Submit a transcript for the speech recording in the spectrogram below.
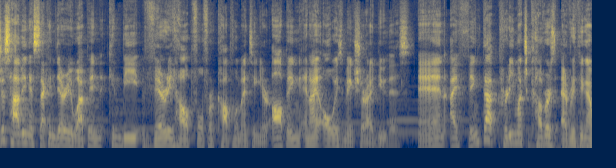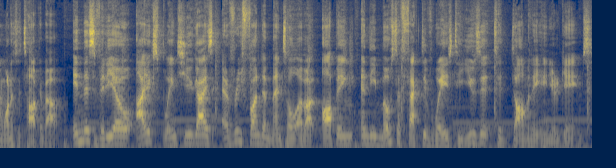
Just having a secondary weapon can be very helpful for complementing your opping, and I always make sure I do this. And I think that pretty much covers everything I wanted to talk about. In this video, I explained to you guys every fundamental about opping and the most effective ways to use it to dominate in your games.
